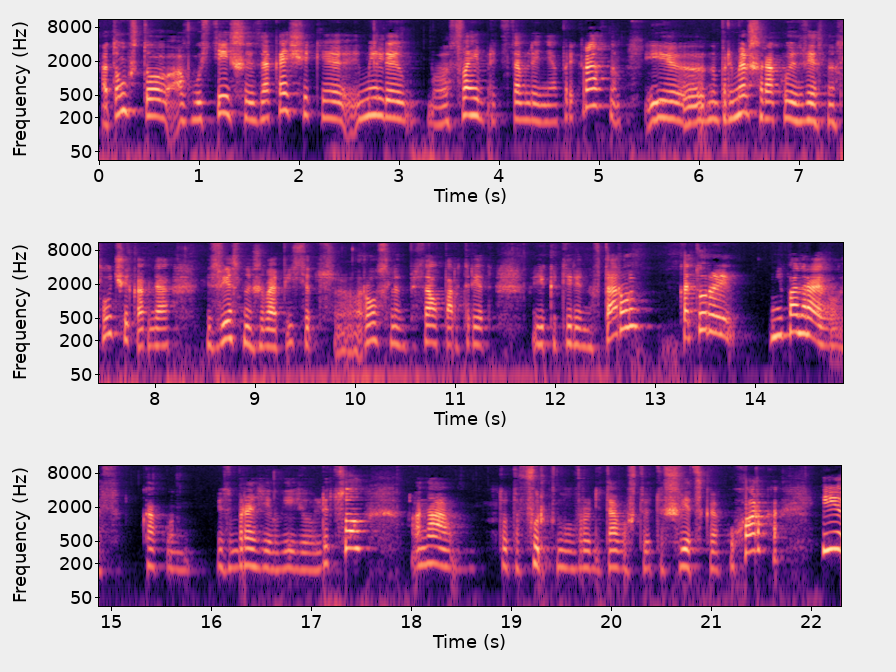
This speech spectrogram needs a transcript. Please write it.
о том, что августейшие заказчики имели э, свои представления о прекрасном. И, э, например, широко известный случай, когда известный живописец э, Рослин писал портрет Екатерины II, который не понравилось, как он изобразил ее лицо. Она кто-то фыркнул вроде того, что это шведская кухарка, и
